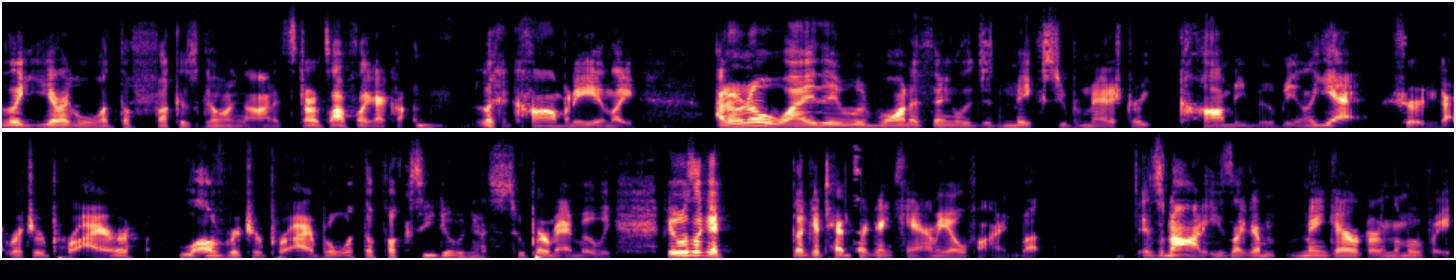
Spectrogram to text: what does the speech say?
like you're like, what the fuck is going on? It starts off like a like a comedy, and like I don't know why they would want a thing that just makes Superman a straight comedy movie. Like, yeah, sure, you got Richard Pryor, love Richard Pryor, but what the fuck is he doing in a Superman movie? If it was like a like a 10 second cameo, fine, but it's not. He's like a main character in the movie.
